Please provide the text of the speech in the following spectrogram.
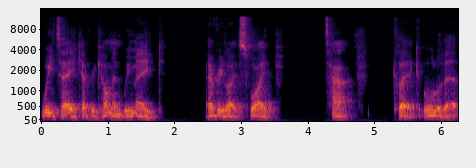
we take, every comment we make, every like swipe, tap, click, all of it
